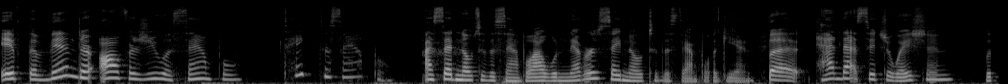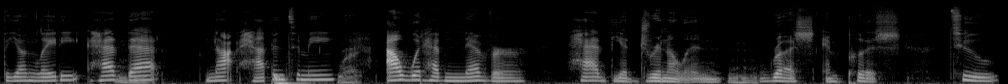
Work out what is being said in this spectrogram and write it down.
if the vendor offers you a sample, take the sample. I said no to the sample. I will never say no to the sample again. But had that situation with the young lady, had mm-hmm. that not happened to me, Right. I would have never had the adrenaline mm-hmm. rush and push to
